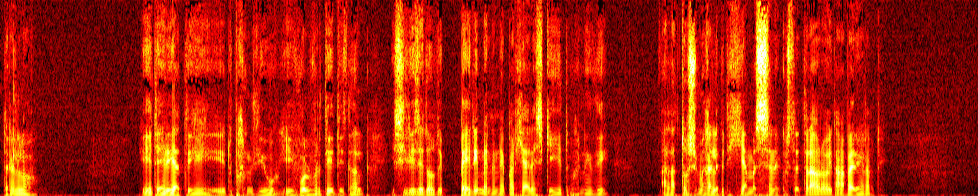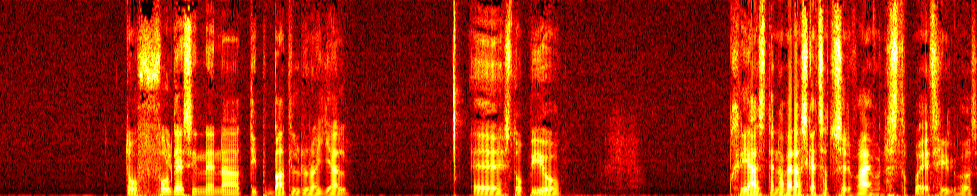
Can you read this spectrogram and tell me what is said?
Τρελό. Η εταιρεία του παιχνιδιού, η Volver Digital, ισχυρίζεται ότι περίμενε να υπάρχει αρέσκεια για το παιχνίδι, αλλά τόση μεγάλη επιτυχία μέσα σε ένα 24ωρο ήταν απερίγραπτη. Το Fall Guys είναι ένα τύπου Battle Royale, ε, στο οποίο χρειάζεται να περάσει κάτι σαν το survivor, να σου το πω έτσι ακριβώς.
